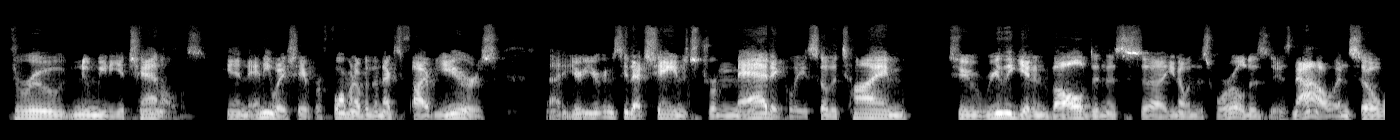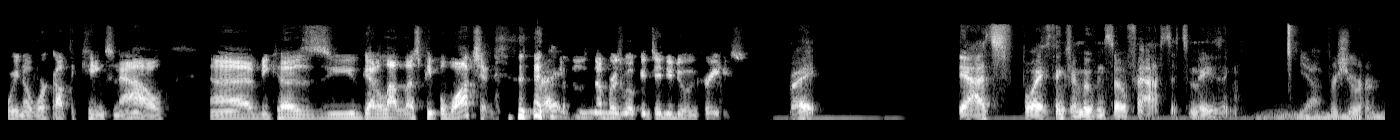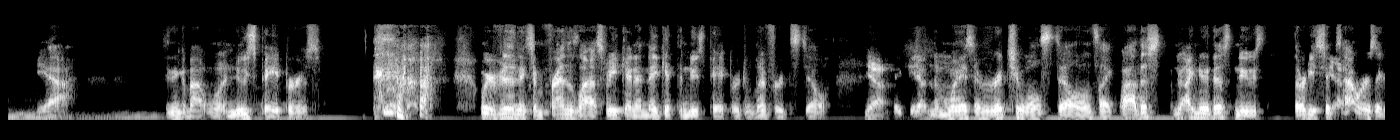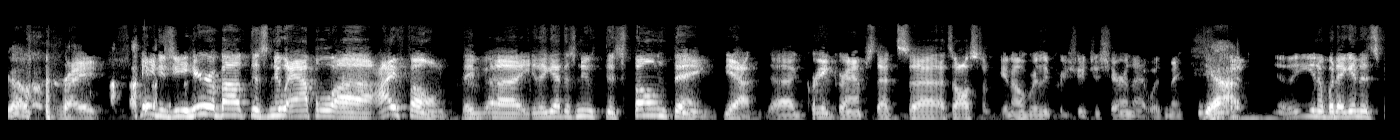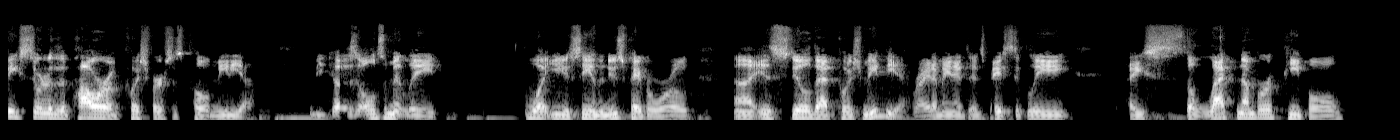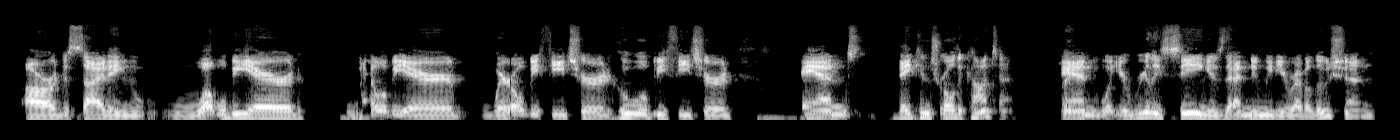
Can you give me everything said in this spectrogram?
through new media channels in any way, shape, or form. And over the next five years, uh, you're, you're going to see that change dramatically. So the time to really get involved in this, uh, you know, in this world is is now. And so we you know work out the kinks now uh, because you've got a lot less people watching. Right. those numbers will continue to increase. Right. Yeah, it's boy, things are moving so fast. It's amazing. Yeah, for sure. Yeah. If you think about newspapers. we were visiting some friends last weekend, and they get the newspaper delivered still. Yeah, they get it in the morning. It's a ritual still. It's like, wow, this I knew this news 36 yeah. hours ago. right. Hey, did you hear about this new Apple uh, iPhone? They've uh, they got this new this phone thing. Yeah, uh, great, Gramps. That's uh, that's awesome. You know, really appreciate you sharing that with me. Yeah. But, you know, but again, it speaks sort of the power of push versus pull media, because ultimately, what you see in the newspaper world uh, is still that push media, right? I mean, it, it's basically a select number of people are deciding what will be aired, when it will be aired, where it will be featured, who will be featured, and they control the content. Right. And what you're really seeing is that new media revolution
